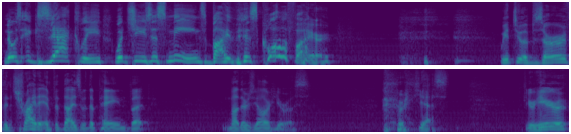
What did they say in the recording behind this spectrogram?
knows exactly what Jesus means by this qualifier. we had to observe and try to empathize with the pain, but mothers, y'all are heroes. yes. If you're here,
